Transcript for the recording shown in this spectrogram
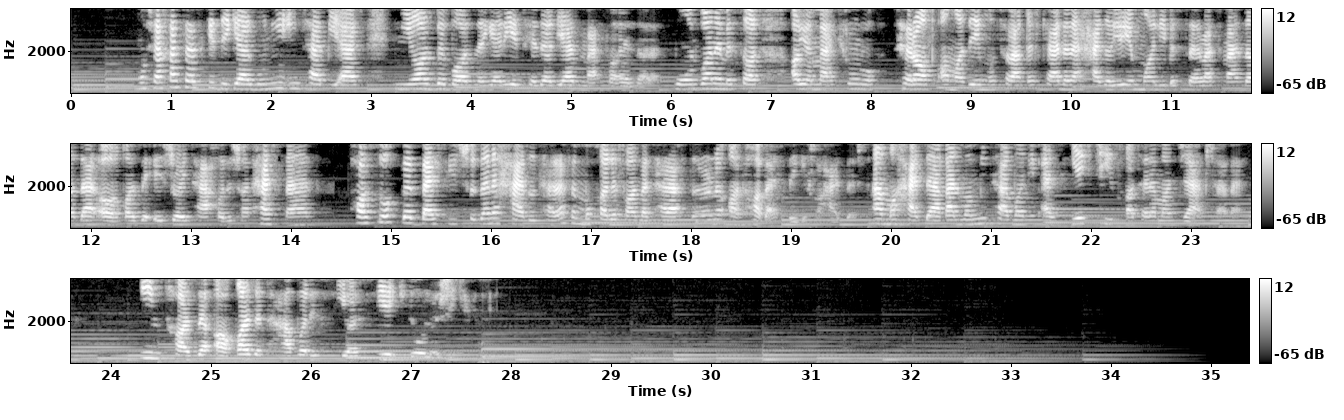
مشخص است که دگرگونی این طبیعت نیاز به بازنگری تعدادی از مسائل دارد. به عنوان مثال آیا مکرون و ترامپ آماده متوقف کردن هدایای مالی به ثروتمندان در آغاز اجرای تعهدشان هستند؟ پاسخ به بسیج شدن هر دو طرف مخالفان و طرفداران آنها بستگی خواهد داشت. اما حداقل ما می توانیم از یک چیز خاطرمان جمع شود این تازه آغاز تحول سیاسی ایدئولوژیک است.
